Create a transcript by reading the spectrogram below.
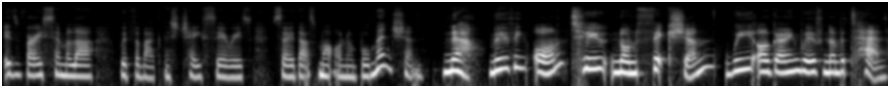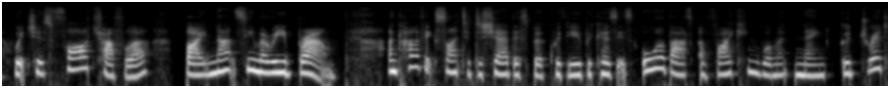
it's very similar with the Magnus Chase series, so that's my honourable mention. Now, moving on to non fiction, we are going with number 10, which is Far Traveller by Nancy Marie Brown. I'm kind of excited to share this book with you because it's all about a Viking woman named Gudrid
